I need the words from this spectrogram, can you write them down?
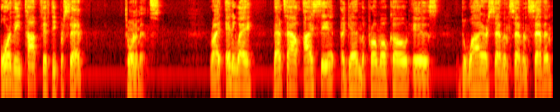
Or the top 50% tournaments right? Anyway, that's how I see it. Again, the promo code is Dwyer777,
